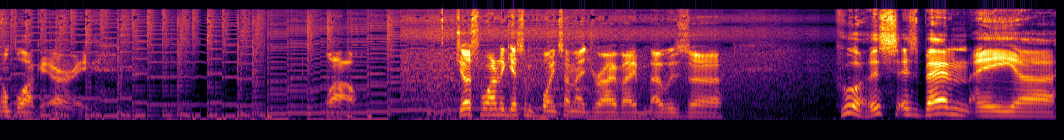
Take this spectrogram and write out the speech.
Don't block it. All right. Wow. Just wanted to get some points on that drive. I I was uh whew, this has been a uh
